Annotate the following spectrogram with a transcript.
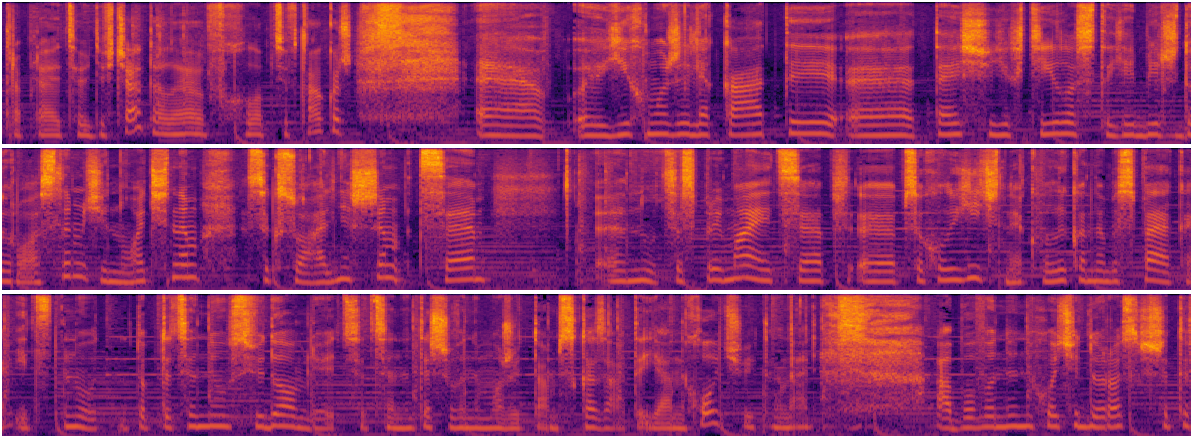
трапляється в дівчат, але в хлопців також е, їх може лякати е, те, що їх тіло стає більш дорослим, жіночним, сексуальнішим. Це ну, це сприймається е, психологічно як велика небезпека, і ну, тобто це не усвідомлюється. Це не те, що вони можуть там сказати Я не хочу і так далі. Або вони не хочуть дорослішати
